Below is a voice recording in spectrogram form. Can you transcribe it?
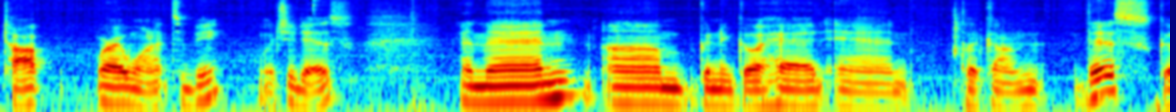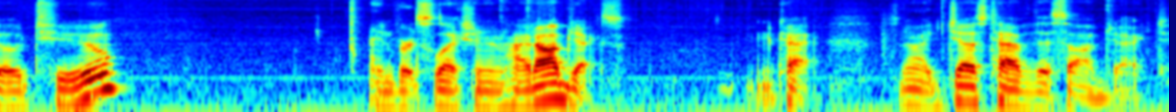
top where I want it to be, which it is. And then I'm going to go ahead and click on this, go to invert selection and hide objects. Okay, so now I just have this object.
